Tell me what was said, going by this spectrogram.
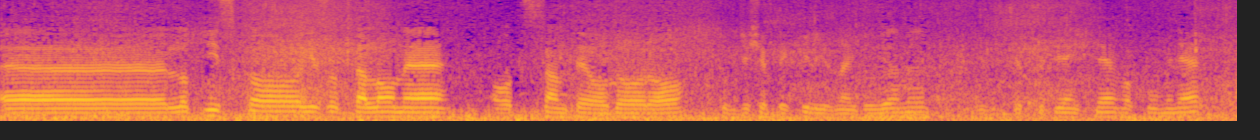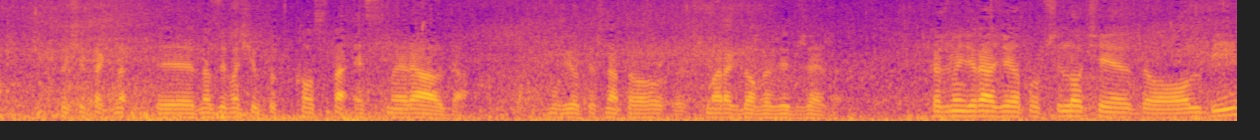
E, lotnisko jest oddalone od San Teodoro, tu gdzie się w tej chwili znajdujemy. Widzicie przepięknie wokół mnie. To się tak e, nazywa się to Costa Esmeralda. Mówią też na to szmaragdowe wybrzeże. W każdym razie po przylocie do Olbi e,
